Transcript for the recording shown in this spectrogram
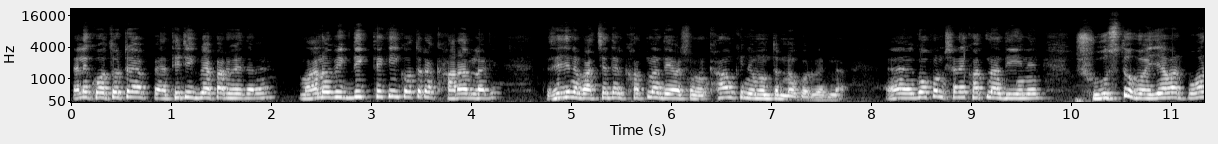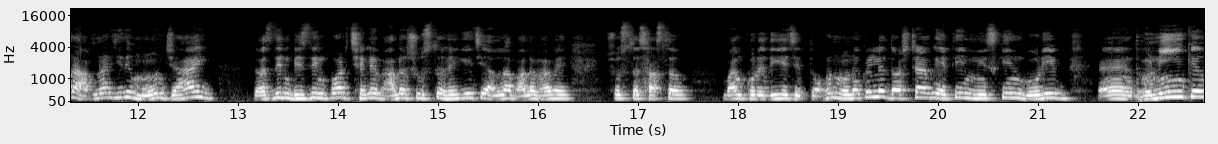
তাহলে কতটা প্যাথেটিক ব্যাপার হয়ে দাঁড়ায়? মানবিক দিক থেকেই কতটা খারাপ লাগে? তো সেই জন্য বাচ্চাদের খতনা দেওয়ার সময় খাও কি নিমন্ত্রণ করবেন না। আহ, গোপন সারে খতনা দিয়ে নেন। সুস্থ হয়ে যাওয়ার পর আপনার যদি মন যায় দশ দিন বিশ দিন পর ছেলে ভালো সুস্থ হয়ে গিয়েছে আল্লাহ ভালোভাবে সুস্থ স্বাস্থ্যবান করে দিয়েছে তখন মনে করলে দশটা এতি মিসকিন গরিব আহ, ধনীকেও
